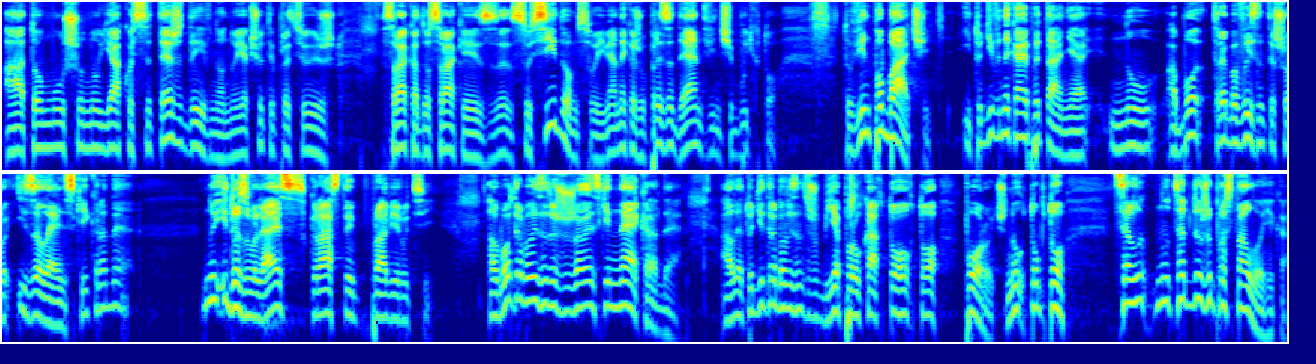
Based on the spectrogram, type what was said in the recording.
А тому, що ну якось це теж дивно. Ну, якщо ти працюєш срака до сраки з сусідом своїм, я не кажу президент він чи будь-хто, то він побачить. І тоді виникає питання: ну, або треба визнати, що і Зеленський краде, ну і дозволяє скрасти правій руці. Або треба визнати, що Зеленський не краде. Але тоді треба визнати, що б'є по руках того, хто поруч. Ну, тобто, це, ну, це дуже проста логіка.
